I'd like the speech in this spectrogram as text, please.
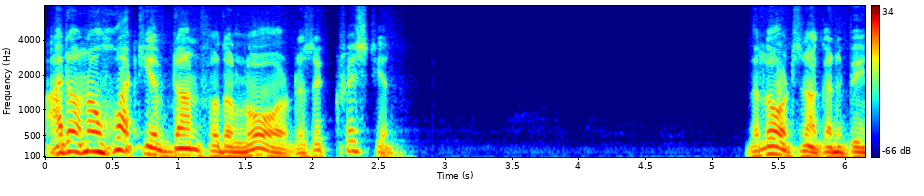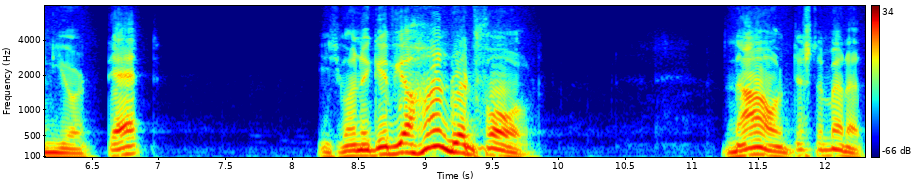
I don't know what you've done for the Lord as a Christian. The Lord's not going to be in your debt. He's going to give you a hundredfold. Now, just a minute.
